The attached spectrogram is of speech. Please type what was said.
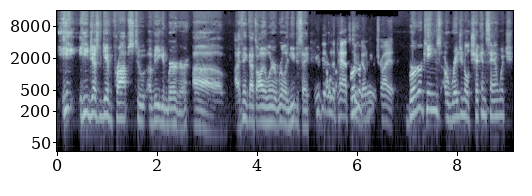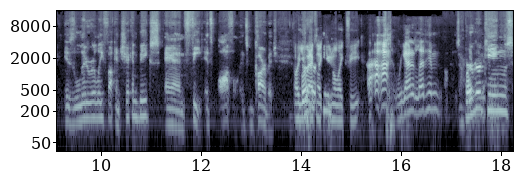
He he just give props to a vegan burger. Uh, I think that's all I really need to say. You did in the past too. Don't even try it. Burger King's original chicken sandwich is literally fucking chicken beaks and feet. It's awful. It's garbage. Oh, you Burger act like King- you don't like feet. Ah, ah, we got to let him. Burger King's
